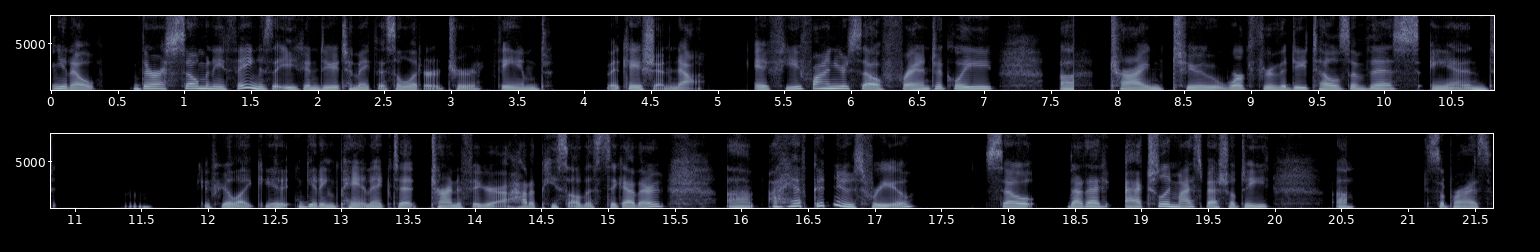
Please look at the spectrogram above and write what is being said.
You know, there are so many things that you can do to make this a literature themed vacation. Now, if you find yourself frantically uh, trying to work through the details of this and if you're like getting panicked at trying to figure out how to piece all this together, um, I have good news for you. So that's actually my specialty. Uh, surprise.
